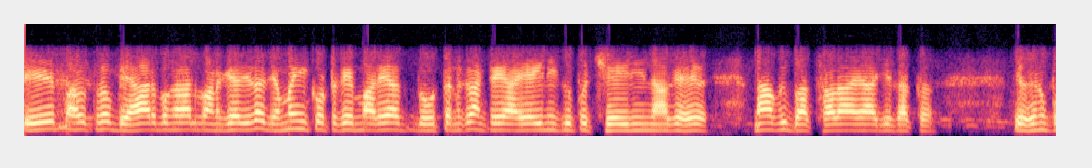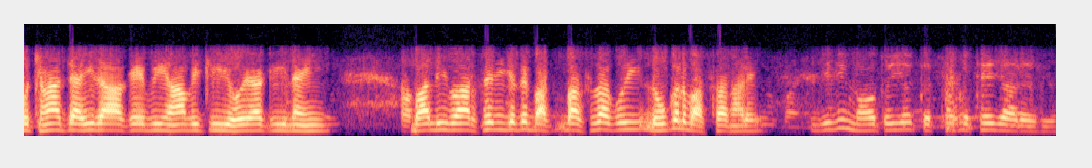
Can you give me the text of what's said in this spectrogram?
ਇਹ ਮਤਲਬ ਬਿਹਾਰ ਬੰਗਾਲ ਬਣ ਗਿਆ ਜਿਹੜਾ ਜਮਾ ਹੀ ਕੁੱਟ ਕੇ ਮਾਰਿਆ। ਦੋ ਤਿੰਨ ਘੰਟੇ ਆਇਆ ਹੀ ਨਹੀਂ ਕੋਈ ਪੁੱਛਿਆ ਹੀ ਨਹੀਂ ਨਾ ਕਿਸੇ ਨਾ ਕੋਈ ਬੱਸ ਵਾਲਾ ਆਇਆ ਅਜੇ ਤੱਕ। ਕਿਸੇ ਨੂੰ ਪੁੱਛਣਾ ਚਾਹੀਦਾ ਆ ਕੇ ਵੀ ਹਾਂ ਵੀ ਕੀ ਹੋਇਆ ਕੀ ਨਹੀਂ। ਬਾਲੀ ਵਾਰਸੇ ਨਹੀਂ ਕਿਤੇ ਬੱਸ ਬੱਸ ਦਾ ਕੋਈ ਲੋਕਲ ਬੱਸ ਆ ਨਾਲੇ। ਜਿਹਦੀ ਮੌਤ ਹੋਈ ਹੈ ਕਿੱਥੋਂ ਕਿੱਥੇ ਜਾ ਰਹੇ ਸੀ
